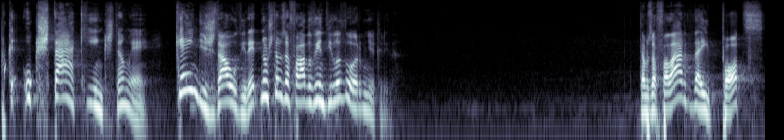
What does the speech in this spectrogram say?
Porque o que está aqui em questão é quem lhes dá o direito. Não estamos a falar do ventilador, minha querida. Estamos a falar da hipótese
